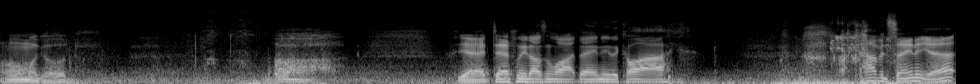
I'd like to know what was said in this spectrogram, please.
Oh my god. Oh. Yeah, it definitely doesn't like being near the kayak. I haven't seen it yet.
